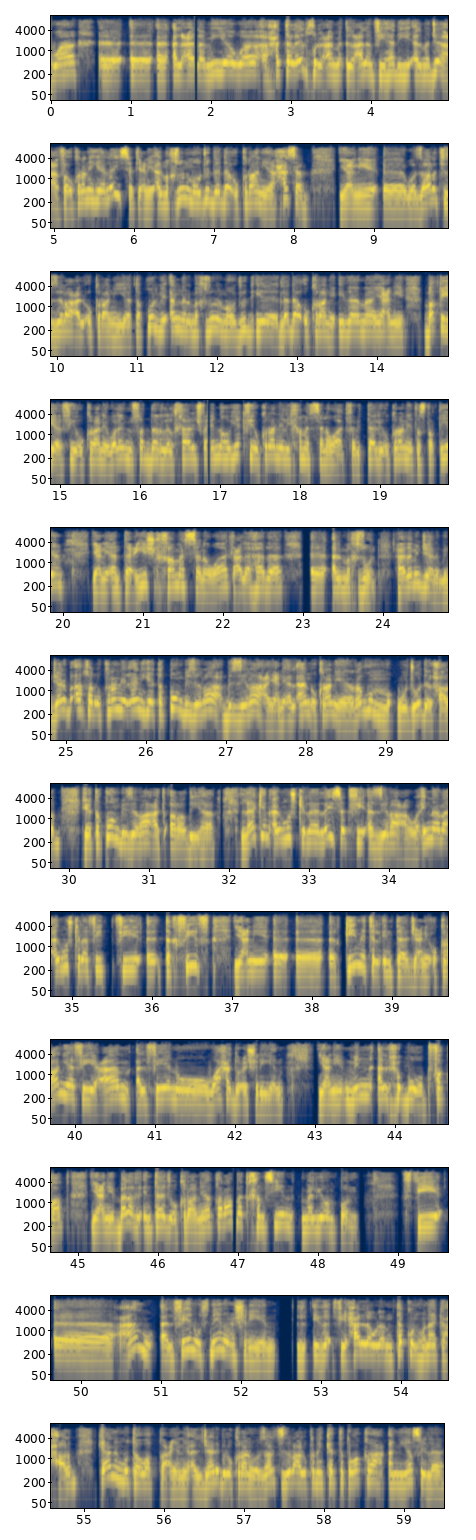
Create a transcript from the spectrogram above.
والعالميه وحتى لا يدخل العالم- في هذه المجاعة. فأوكرانيا هي ليست يعني المخزون الموجود لدى أوكرانيا حسب يعني وزارة الزراعة الأوكرانية تقول بأن المخزون الموجود لدى أوكرانيا إذا ما يعني بقي في أوكرانيا ولم يصدر للخارج فإنه يكفي أوكرانيا لخمس سنوات فبالتالي أوكرانيا تستطيع يعني أن تعيش خمس سنوات على هذا آه، المخزون. هذا من جانب. من جانب آخر أوكرانيا الآن هي تقوم بزراعه بالزراعة. يعني الآن أوكرانيا رغم وجود الحرب هي تقوم بزراعة أراضيها. لكن المشكلة ليست في الزراعة وإنما المشكلة في في آه، تخفيف يعني آه، آه، قيمة الإنتاج. يعني أوكرانيا في عام 2021 يعني من الحبوب فقط يعني بلغ إنتاج أوكرانيا قرابة 50 مليون طن. في آه، عام 2022 إذا في حال لو لم تكن هناك حرب كان المتوقع يعني الجانب الأوكراني وزارة الزراعة الأوكرانية كانت تتوقع أن يصل آه،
